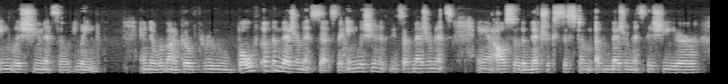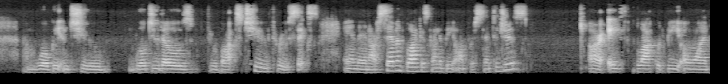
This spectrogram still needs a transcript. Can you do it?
English units of length. And then we're going to go through both of the measurement sets, the English units of measurements and also the metric system of measurements this year. Um, we'll get into, we'll do those through box two through six. And then our seventh block is going to be on percentages. Our eighth block would be on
